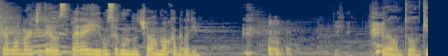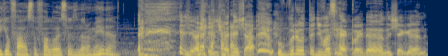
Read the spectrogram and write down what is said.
pelo amor de Deus. Pera aí, um segundo, deixa eu arrumar o cabelo aqui. Pronto. O que, que eu faço? Falou isso Isidoro Almeida? eu acho que a gente vai deixar o bruto de você acordando, chegando.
